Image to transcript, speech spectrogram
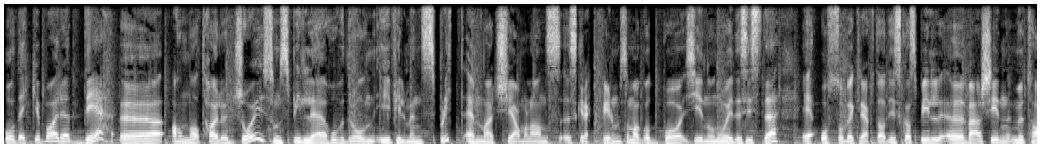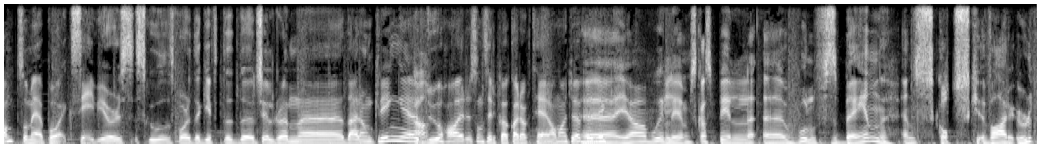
Og det er ikke bare det. Uh, Anna Tyler-Joy, som spiller hovedrollen i filmen Split, M. Night Shyamalans skrekkfilm, som har gått på kino nå i det siste, er også bekrefta. De skal spille eh, hver sin mutant, som er på Xavier's School for the Gifted Children eh, der omkring. Ja. Du har sånn cirka karakterene, har ikke du, Fredrik? Eh, ja, William skal spille uh, Wolfsbane, en skotsk varulv.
